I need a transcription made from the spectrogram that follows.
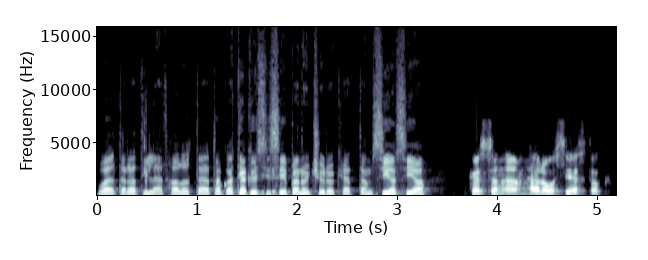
Walter Attilát hallottátok. Ati, köszi szépen, hogy csöröghettem. Szia, szia! Köszönöm, hello, sziasztok!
